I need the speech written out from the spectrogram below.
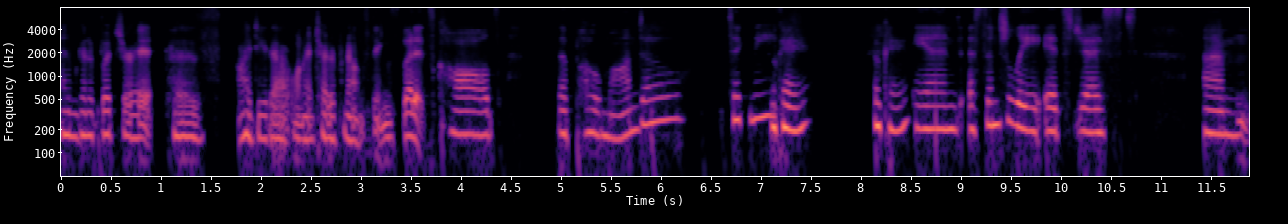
and I'm going to butcher it because I do that when I try to pronounce things, but it's called the Pomando technique. Okay. Okay. And essentially, it's just um,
